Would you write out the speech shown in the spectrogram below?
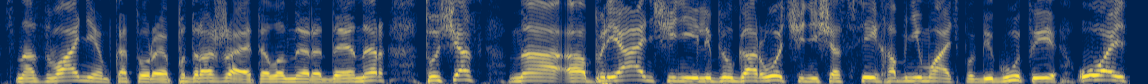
с названием, которое подражает ЛНР и ДНР, то сейчас на э, Брянщине или Белгородчине сейчас все их обнимать побегут и, ой,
